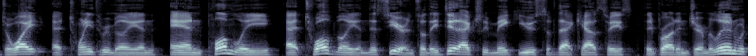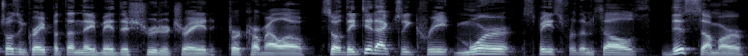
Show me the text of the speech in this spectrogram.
Dwight at 23 million and Plumlee at 12 million this year, and so they did actually make use of that cap space. They brought in Jeremy Lin, which wasn't great, but then they made this Schroeder trade for Carmelo, so they did actually create more space for themselves this summer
